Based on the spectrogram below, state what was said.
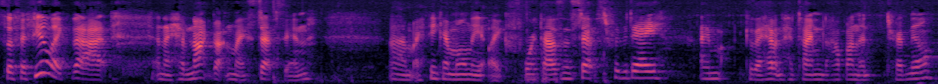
So if I feel like that, and I have not gotten my steps in, um, I think I'm only at like 4,000 steps for the day. I'm, because I haven't had time to hop on the treadmill.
